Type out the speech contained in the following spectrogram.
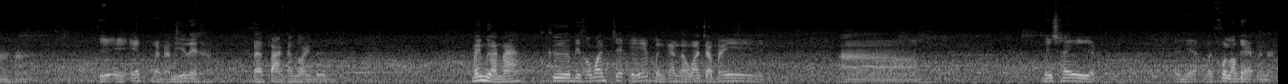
อ่าฮะ JAF เหมือนอันนี้เลยครับ แต่ต่างกันหน่อยนึง ไม่เหมือนนะ คือมีคำว่า JAF เหมือนกันแต่ว่าจะไม่ อ่า ไม่ใช่อันเนี้ยมันคนละแบบกันนะ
